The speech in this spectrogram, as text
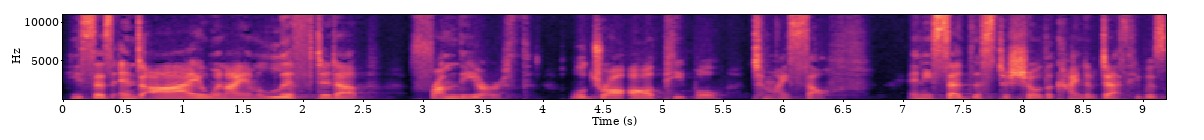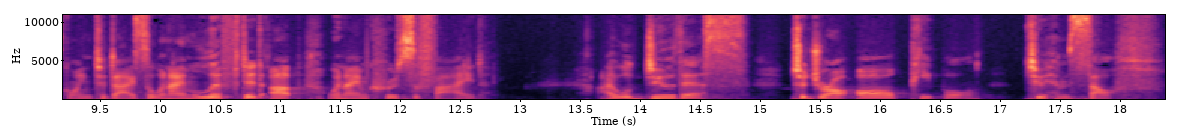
He says, And I, when I am lifted up from the earth, will draw all people to myself. And he said this to show the kind of death he was going to die. So when I am lifted up, when I am crucified, I will do this to draw all people to himself.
